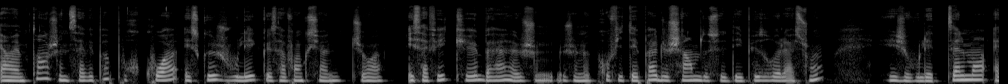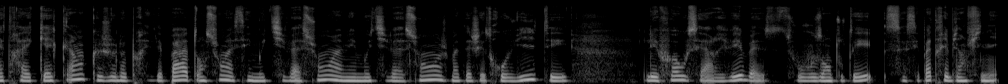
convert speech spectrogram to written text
Et en même temps, je ne savais pas pourquoi est-ce que je voulais que ça fonctionne, tu vois. Et ça fait que bah, je, je ne profitais pas du charme de ce début de relation. Et je voulais tellement être avec quelqu'un que je ne prêtais pas attention à ses motivations, à mes motivations. Je m'attachais trop vite et les fois où c'est arrivé, ben, vous vous en doutez, ça s'est pas très bien fini.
